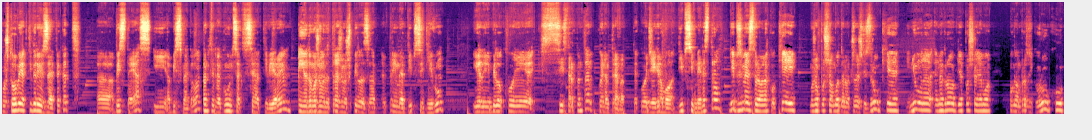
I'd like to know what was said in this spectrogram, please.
pošto ovi aktiviraju za efekat, uh, Abyss i Abyss Megalo. Atlantic Dragoons se aktiviraju i onda možemo da tražimo špile za primjer Dipsy Divu, ili bilo koje Sea Serpenta koji nam treba. Također igramo Dipsy Minstrel. Dipsy Minstrel je onako okej, možemo pošaljamo moderno čudešte iz ruke i nju na, na groblje pošaljemo, pogledamo protivniku ruku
